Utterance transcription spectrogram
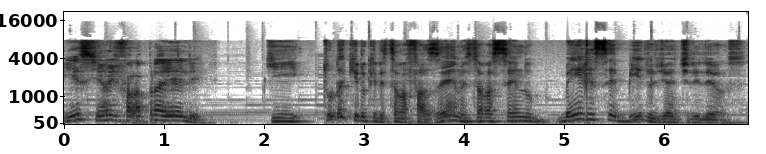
e esse anjo fala para ele que tudo aquilo que ele estava fazendo estava sendo bem recebido diante de Deus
